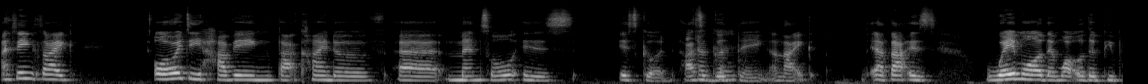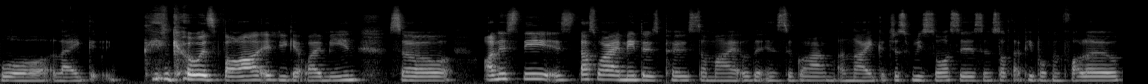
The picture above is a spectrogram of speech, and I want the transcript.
i think like already having that kind of uh mental is is good. That's a good thing. And like that is way more than what other people like can go as far if you get what i mean. So honestly is that's why i made those posts on my other instagram and like just resources and stuff that people can follow.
